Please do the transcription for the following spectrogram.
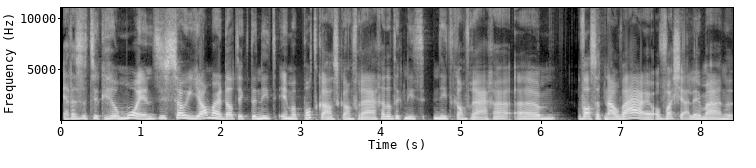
ja, dat is natuurlijk heel mooi. En het is zo jammer dat ik er niet in mijn podcast kan vragen. Dat ik niet, niet kan vragen. Um, was het nou waar? Of was je alleen maar uh,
